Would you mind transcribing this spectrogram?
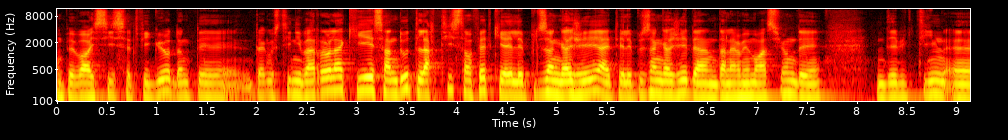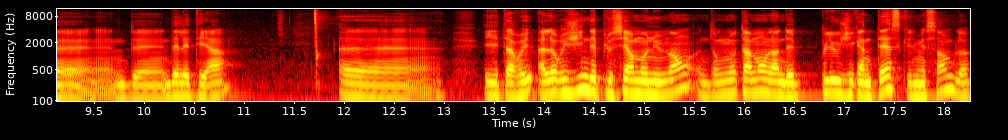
On peut voir ici cette figure d'Agostini Barrola, qui est sans doute l'artiste en fait qui est le plus engagé, a été le plus engagé dans, la remémoration des, victimes euh, de, de l'ETA. Euh, il est à, l'origine de plusieurs monuments, donc notamment l'un des plus gigantesques, il me semble,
